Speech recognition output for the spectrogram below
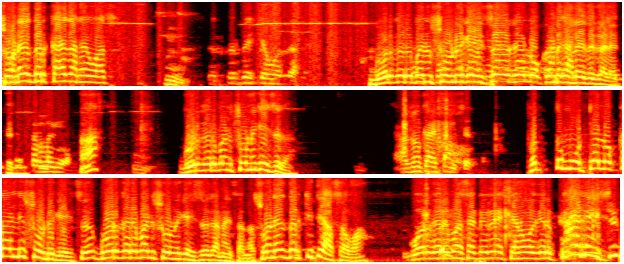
सोन्याचा दर काय झालाय वाज सत्तरपेक्षा वर झालं. गोरगरिबाने सोनं घ्यायचं का लोखंड घालायचं गाड्यात तरी सत्तरला गेलं. हा? गोरगरिबाने सोनं घ्यायचं का? अजून काय सांगू शकता फक्त मोठ्या लोकांनी सोनं घ्यायचं गोरगरिबांनी सोनं घ्यायचं का नाही सांगा? सोन्याचा दर किती असावा? गोरगरिबासाठी रेशन वगैरे काय रेशन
